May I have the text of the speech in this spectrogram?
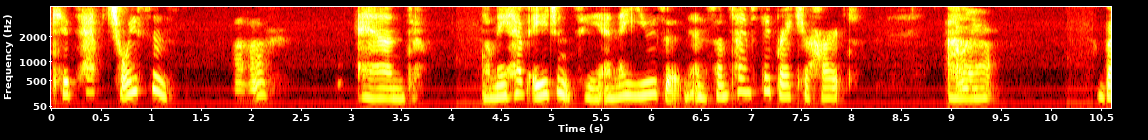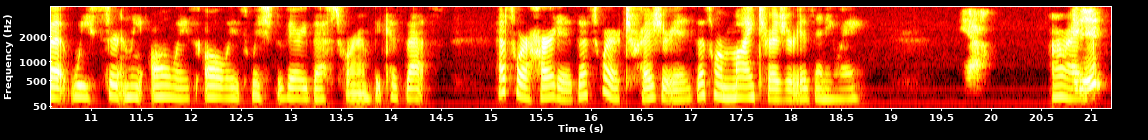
kids have choices hmm and, and they have agency and they use it, and sometimes they break your heart. Oh, Um, yeah. But we certainly always, always wish the very best for them because that's that's where our heart is. That's where our treasure is. That's where my treasure is, anyway. Yeah. All right. It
